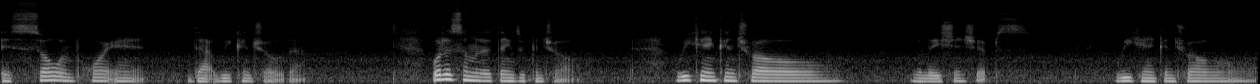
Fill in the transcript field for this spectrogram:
is so important that we control them. What are some of the things we control? We can control relationships. We can control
